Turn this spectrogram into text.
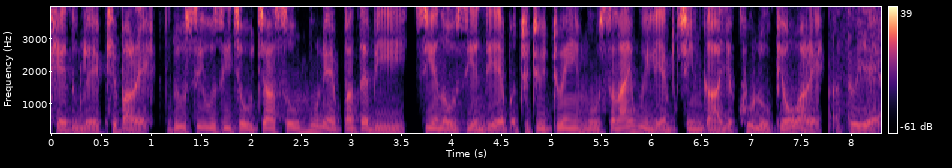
ခဲ့သူလည်းဖြစ်ပါတယ်။လူစီဦးစီးချုပ်ကြဆုံးမှုနဲ့ပတ်သက်ပြီး CNO CNDF အထူးထူးတွင်းမှုစလိုင်းဝီလျံချင်းကယခုလိုပြောပါတယ်။သူရဲ့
